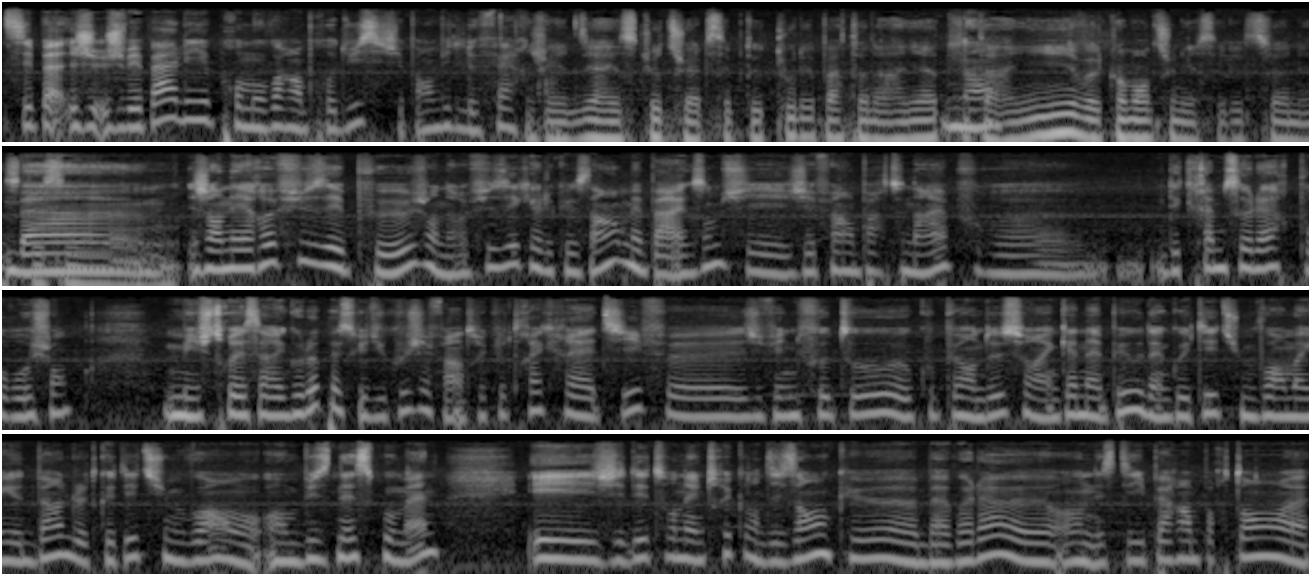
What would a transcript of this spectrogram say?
c'est pas, je, je, vais pas aller promouvoir un produit si j'ai pas envie de le faire. Je vais dire, est-ce que tu acceptes tous les partenariats qui t'arrivent? Comment tu les sélectionnes? Ben, J'en ai refusé peu, j'en ai refusé quelques-uns, mais par exemple j'ai fait un partenariat pour euh, des crèmes solaires pour Auchan. Mais je trouvais ça rigolo parce que du coup j'ai fait un truc ultra créatif. Euh, j'ai fait une photo coupée en deux sur un canapé où d'un côté tu me vois en maillot de bain, de l'autre côté tu me vois en, businesswoman. Et j'ai détourné le truc en disant que bah voilà, on hyper important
